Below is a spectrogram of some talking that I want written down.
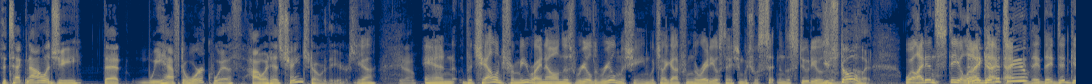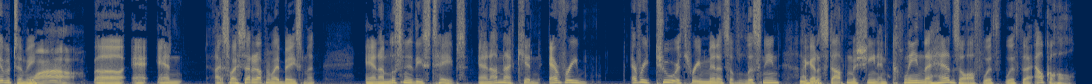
the technology that we have to work with, how it has changed over the years. Yeah. You know? And the challenge for me right now on this reel to reel machine, which I got from the radio station, which was sitting in the studios. You of the- stole it. Well, I didn't steal Did it. they I, give it to I- you? they, they did give it to me. Wow. Uh, and and I, so I set it up in my basement, and I'm listening to these tapes, and I'm not kidding. Every every two or three minutes of listening, I Mm-hmm. got to stop the machine and clean the heads off with with uh, alcohol.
